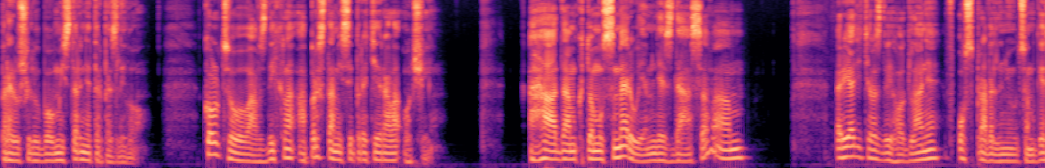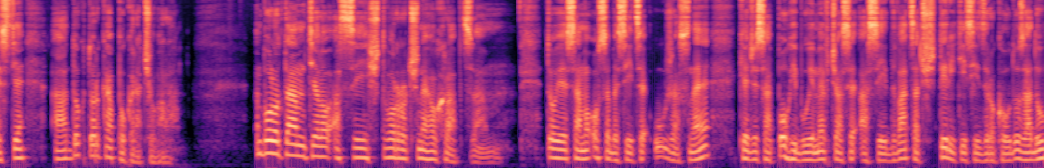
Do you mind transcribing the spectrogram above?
Prerušil ju mister netrpezlivo. Kolcová vzdychla a prstami si pretierala oči. Hádam, k tomu smerujem, nezdá sa vám? Riaditeľ zdvihol dlane v ospravedlňujúcom geste a doktorka pokračovala. Bolo tam telo asi štvorročného chlapca. To je samo o sebe síce úžasné, keďže sa pohybujeme v čase asi 24 tisíc rokov dozadu,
